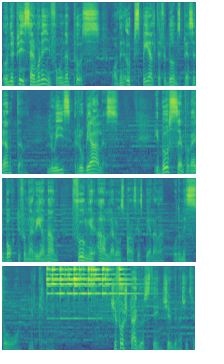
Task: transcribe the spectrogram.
Under prisceremonin får hon en puss av den uppspelte förbundspresidenten Luis Rubiales. I bussen på väg bort ifrån arenan sjunger alla de spanska spelarna och de är så lyckliga. 21 augusti 2023.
